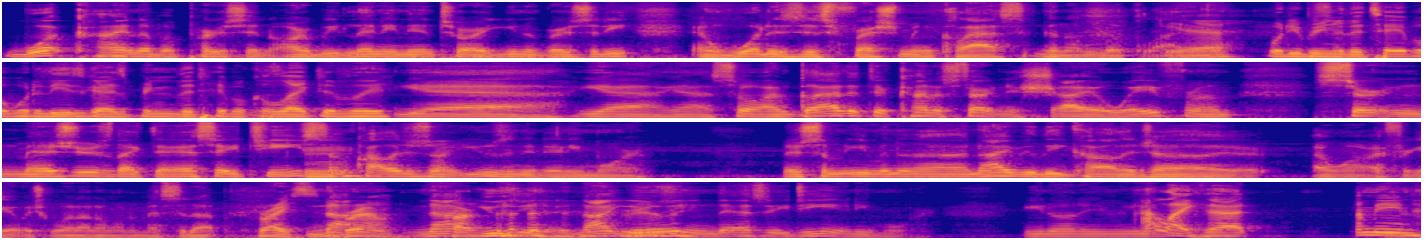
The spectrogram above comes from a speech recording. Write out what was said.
what kind of a person are we letting into our university, and what is this freshman class going to look like? Yeah. What do you bring to the table? What do these guys bring to the table collectively? Yeah, yeah, yeah. So I'm glad that they're kind of starting to shy away from certain measures like the SAT. Some colleges aren't using it anymore. There's some even uh, an Ivy League college. Uh, I want I forget which one. I don't want to mess it up. Rice, not, Brown. not using it, not Really? using the SAT anymore. You know what I mean? I like that. I mean,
